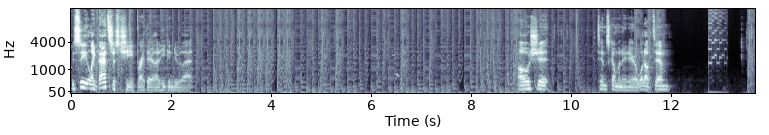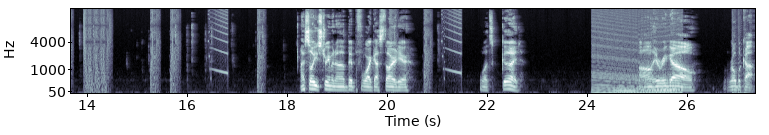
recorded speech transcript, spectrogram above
You see, like, that's just cheap right there that he can do that. Oh shit. Tim's coming in here. What up, Tim? I saw you streaming a bit before I got started here. What's good? Oh, here we go. Robocop.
